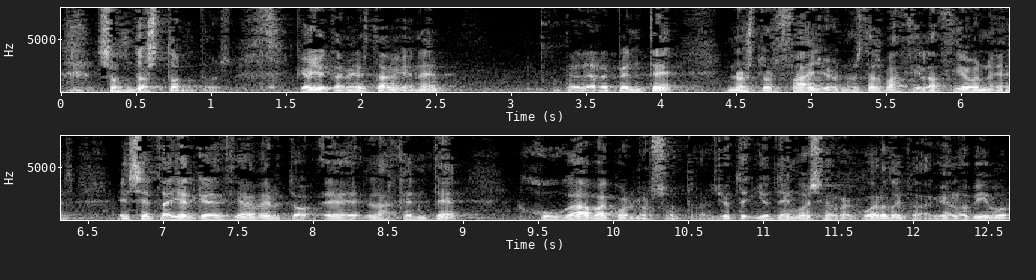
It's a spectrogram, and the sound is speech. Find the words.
son dos tontos. Que oye, también está bien, ¿eh? Pero de repente nuestros fallos, nuestras vacilaciones, ese taller que decía Berto, eh, la gente jugaba con nosotros. Yo, te- yo tengo ese recuerdo y todavía lo vivo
